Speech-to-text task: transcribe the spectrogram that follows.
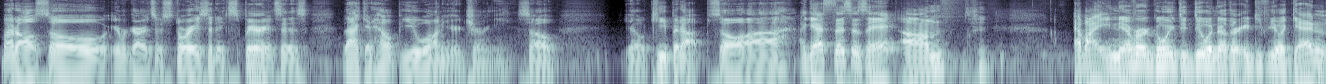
but also in regards to stories and experiences that can help you on your journey. So, you know, keep it up. So, uh, I guess this is it. Um, am I never going to do another interview again?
